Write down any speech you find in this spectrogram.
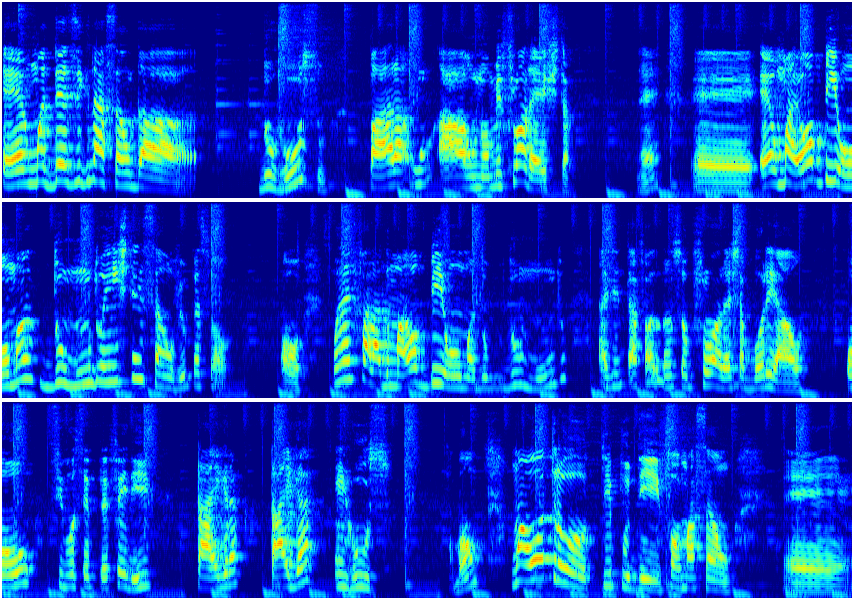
é uma designação da, do russo para o um, um nome floresta. Né? É, é, o maior bioma do mundo em extensão, viu, pessoal? Ó, quando a gente falar do maior bioma do, do mundo, a gente está falando sobre floresta boreal. Ou, se você preferir, taiga, taiga em russo. Tá bom? Um outro tipo de formação é,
